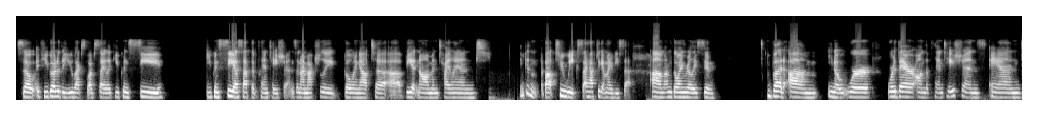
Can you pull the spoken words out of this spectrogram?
So if you go to the Yulex website, like you can see you can see us at the plantations. And i'm actually going out to uh, vietnam and thailand i think in about two weeks. I have to get my visa. Um, i'm going really soon. But um, you know we're we're there on the plantations and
